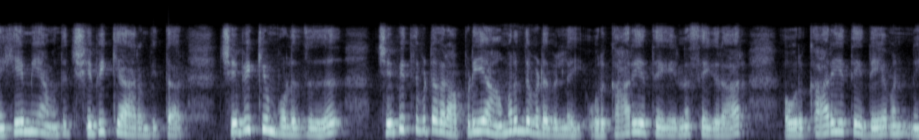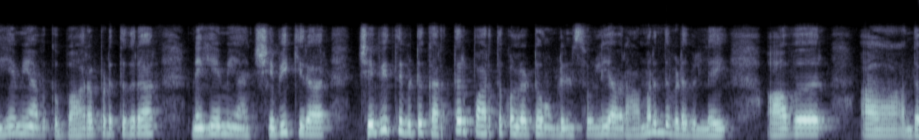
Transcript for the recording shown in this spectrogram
நெகேமியா வந்து செபிக்க ஆரம்பித்தார். செபிக்கும் பொழுது ஜெபித்துவிட்டு அவர் அப்படியே அமர்ந்து விடவில்லை. ஒரு காரியத்தை என்ன செய்கிறார்? ஒரு காரியத்தை தேவன் நெகேமியாவுக்கு பாரப்படுத்துகிறார். நெகேமியா செபிக்கிறார். செபித்து விட்டு கர்த்தர் பார்த்து கொள்ளட்டும் அப்படின்னு சொல்லி அவர் அமர்ந்து விடவில்லை. அவர் அந்த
